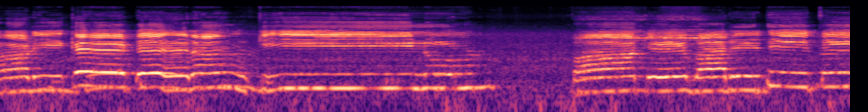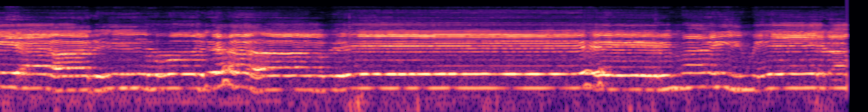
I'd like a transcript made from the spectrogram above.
ਫਾੜੀ ਕੇ ਟਰੰਕੀ ਨੂੰ ਪਾ ਕੇ ਵਰਦੀ ਤਿਆਰ ਹੋ ਜਾਵੇ ਮਾਈ ਮੇਰਾ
